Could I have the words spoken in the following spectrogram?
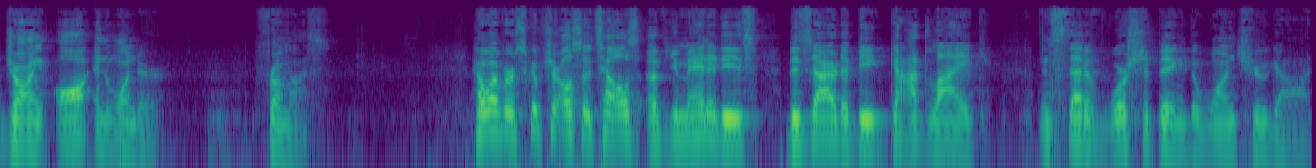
drawing awe and wonder from us. However, Scripture also tells of humanity's desire to be godlike instead of worshiping the one true God.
